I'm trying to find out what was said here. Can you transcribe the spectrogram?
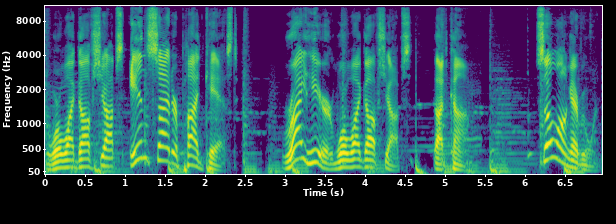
the Worldwide Golf Shops Insider Podcast, right here at worldwidegolfshops.com. So long, everyone.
